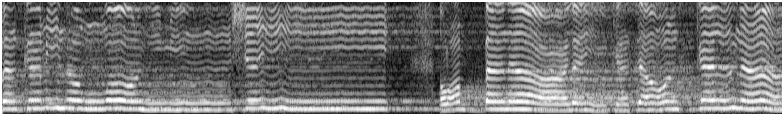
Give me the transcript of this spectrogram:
لك من الله من شيء. ربنا عليك توكلنا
